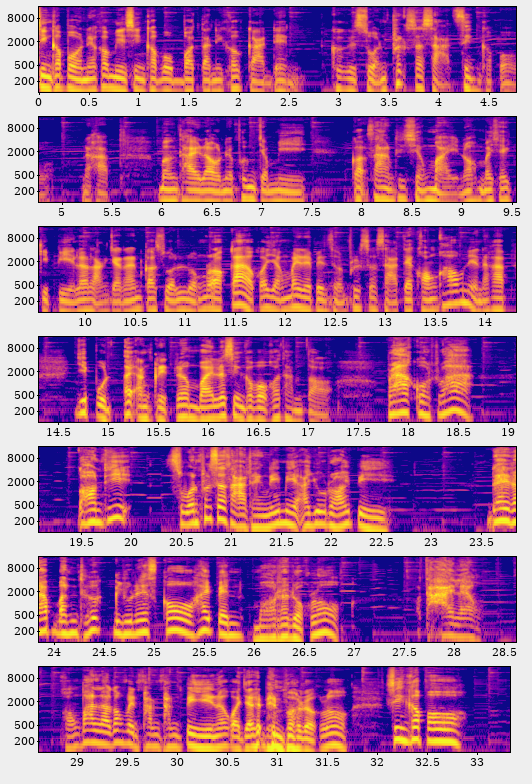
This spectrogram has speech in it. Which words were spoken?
สิงคโปร์เนี่ยเขามีสิงคโปร์ Botanical Garden ก็คือสวนพฤกษศาสตร์สิงคโปร์นะครับ เมืองไทยเราเนี่ยเพิ่งจะมี ก็สร้างที่เชียงใหม่เนาะไม่ใช่กี่ปีแล้วหลังจากนั้นก็สวนหลวงรอเก้าก็ยังไม่ได้เป็นสวนพฤกษศาสตร์แต่ของเขาเนี่ยนะครับญี่ปุ่นเอ้ยอังกฤษเริ่มไว้แล้วสิงคโปร์เขาทำต่อ ปรากฏว่า ตอนที่สวนพฤกษศาสตร์แห่งนี้มีอายุร้อยปี ได้รับบันทึกยูเนสโกให้เป็นมรดกโลกตายแล้ว ของบ้านเราต้องเป็นพันพันปีนะกว่าจะได้เป็นมรดกโลก สิงคโปร์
